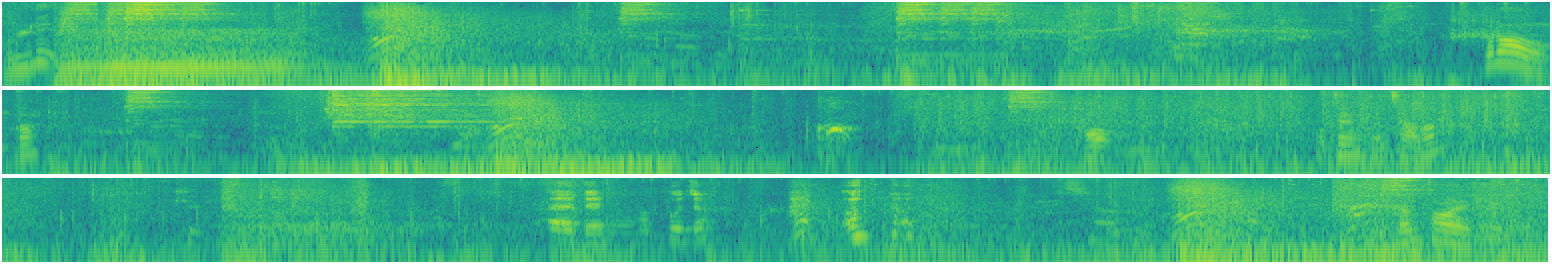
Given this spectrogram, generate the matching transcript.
물리 끌어볼까? 어? 어떻게 괜찮아? 네네 바꾸죠. 센터에 대해서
